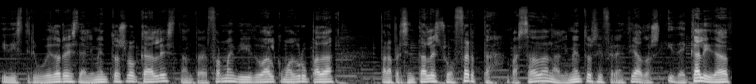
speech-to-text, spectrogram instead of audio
y distribuidores de alimentos locales, tanto de forma individual como agrupada, para presentarles su oferta basada en alimentos diferenciados y de calidad,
